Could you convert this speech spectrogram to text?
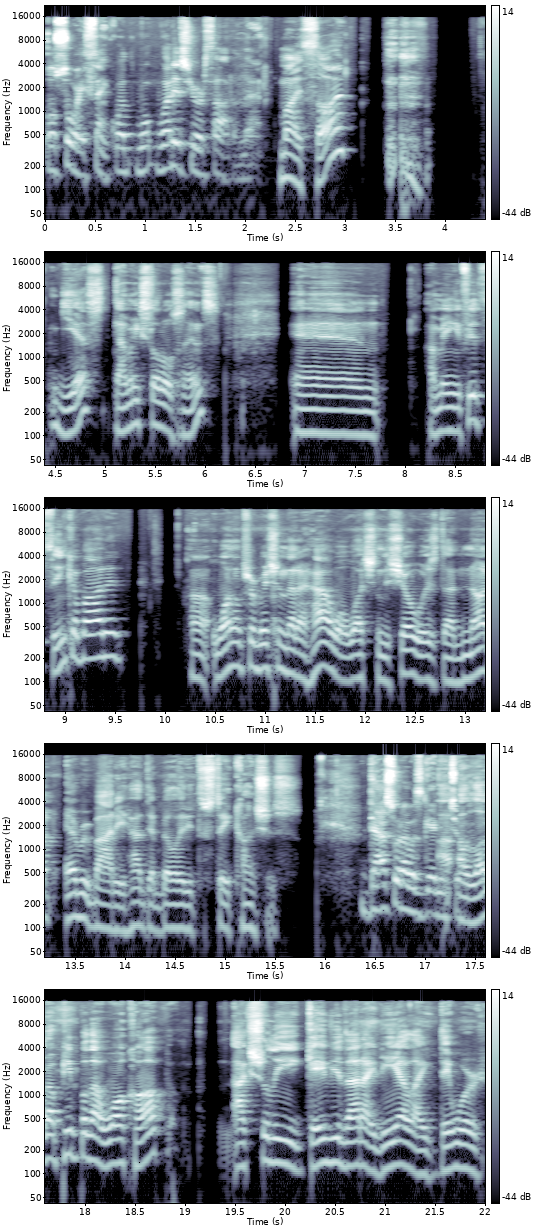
also, I think. What, what what is your thought on that? My thought? yes, that makes total sense. And I mean, if you think about it, uh, one observation that I had while watching the show is that not everybody had the ability to stay conscious. That's what I was getting A, to. a lot of people that woke up actually gave you that idea, like they were,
